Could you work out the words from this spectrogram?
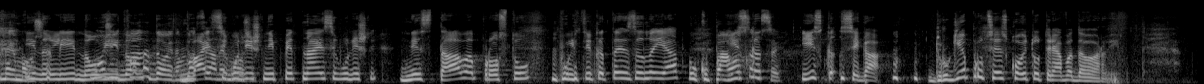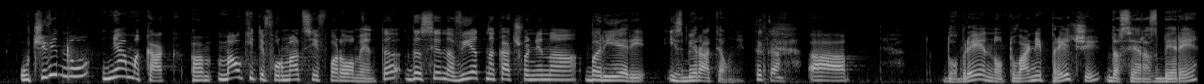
Не може. И нали, нови може и нови. Да дойдем, 20 годишни, 15 годишни. Не става. Просто политиката е за наят. Окупава Искат, се. Иска, сега, другия процес, който трябва да върви. Очевидно няма как а, малките формации в парламента да се навият на качване на бариери избирателни. Така. А, Добре, но това не пречи да се разбере,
